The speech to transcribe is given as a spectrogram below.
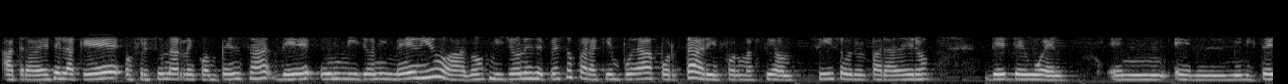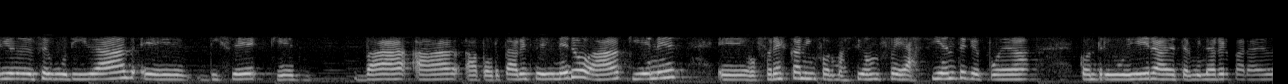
a través de la que ofrece una recompensa de un millón y medio a dos millones de pesos para quien pueda aportar información sí sobre el paradero de Tehuel. El Ministerio de Seguridad eh, dice que va a aportar ese dinero a quienes eh, ofrezcan información fehaciente que pueda contribuir a determinar el paradero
